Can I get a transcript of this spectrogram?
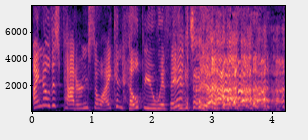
I know this pattern, so I can help you with it.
